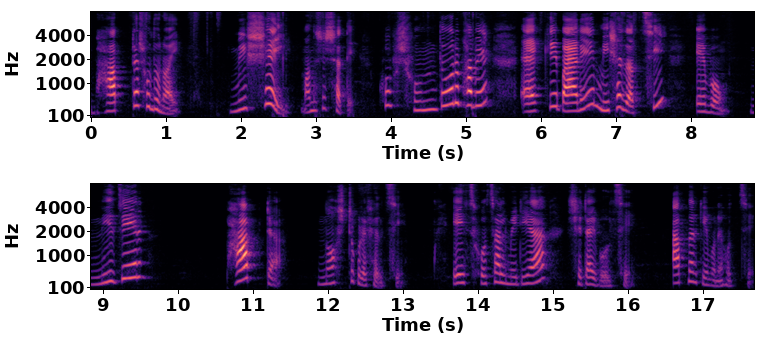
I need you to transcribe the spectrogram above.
ভাবটা শুধু নয়, মিশেই মানুষের সাথে খুব সুন্দরভাবে একেবারে মিশে যাচ্ছি এবং নিজের ভাবটা নষ্ট করে ফেলছি। এই সোশ্যাল মিডিয়া সেটাই বলছে। আপনার কি মনে হচ্ছে?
